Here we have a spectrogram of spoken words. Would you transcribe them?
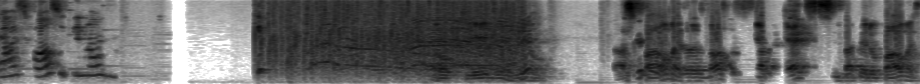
É um esforço que não. Ok, Daniel. As palmas, as nossas capaquetes bateram palmas.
